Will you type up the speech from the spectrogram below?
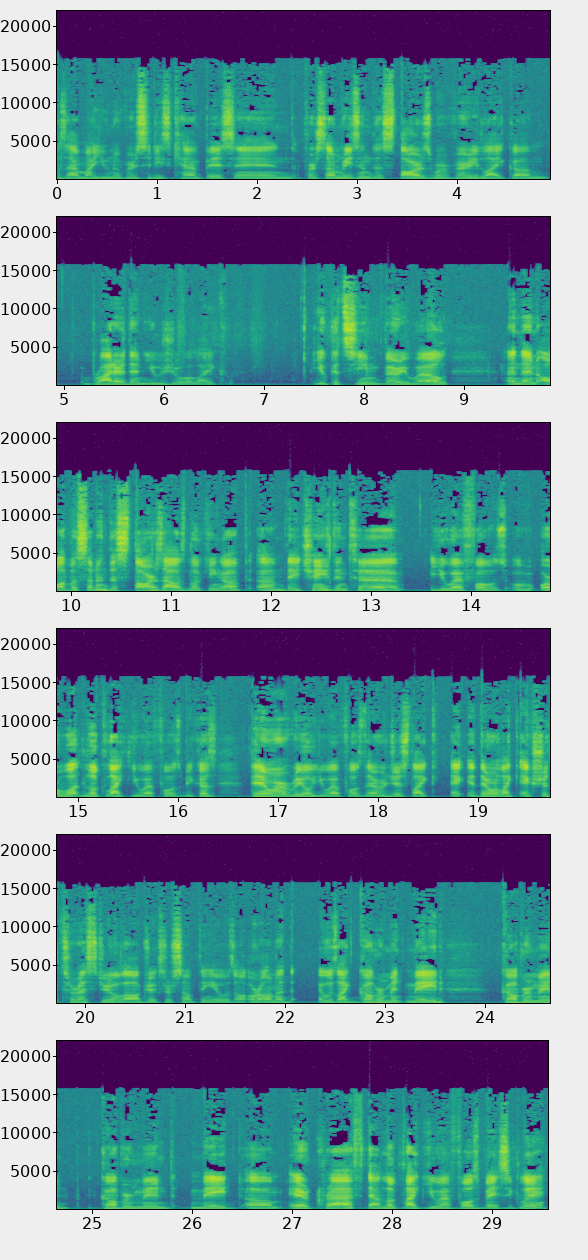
was at my university's campus and for some reason the stars were very like um brighter than usual. Like you could see them very well. And then all of a sudden the stars I was looking up um they changed into UFOs or, or what looked like UFOs because they weren't real UFOs they were just like they were like extraterrestrial objects or something. It was or on a it was like government made government government made um aircraft that looked like UFOs basically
